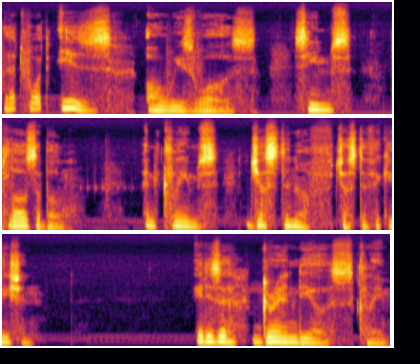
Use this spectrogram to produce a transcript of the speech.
That what is always was seems plausible and claims just enough justification. It is a grandiose claim,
